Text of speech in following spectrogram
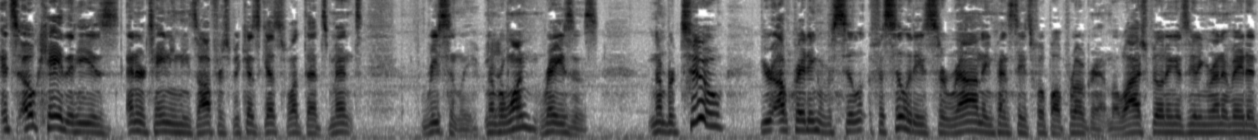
it's okay that he is entertaining these offers because guess what that's meant recently? Number one, raises. Number two, you're upgrading facil- facilities surrounding Penn State's football program. The Lasch building is getting renovated.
